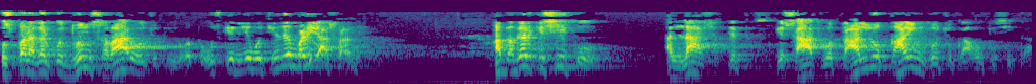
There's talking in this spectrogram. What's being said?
اس پر اگر کوئی دھن سوار ہو چکی ہو، تو اس کے لیے وہ چیزیں بڑی آسان ہیں۔ اب اگر کسی کو اللہ کے ساتھ وہ تعلق قائم ہو چکا ہو کسی کا،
